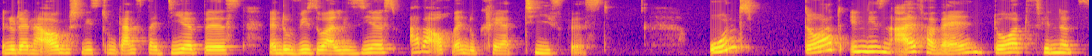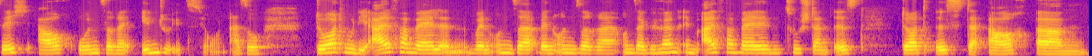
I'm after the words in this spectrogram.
wenn du deine Augen schließt und ganz bei dir bist, wenn du visualisierst, aber auch wenn du kreativ bist. Und dort in diesen Alpha-Wellen, dort findet sich auch unsere Intuition. Also dort, wo die Alpha-Wellen, wenn, unser, wenn unsere, unser Gehirn im Alpha-Wellenzustand ist, dort ist auch, ähm,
